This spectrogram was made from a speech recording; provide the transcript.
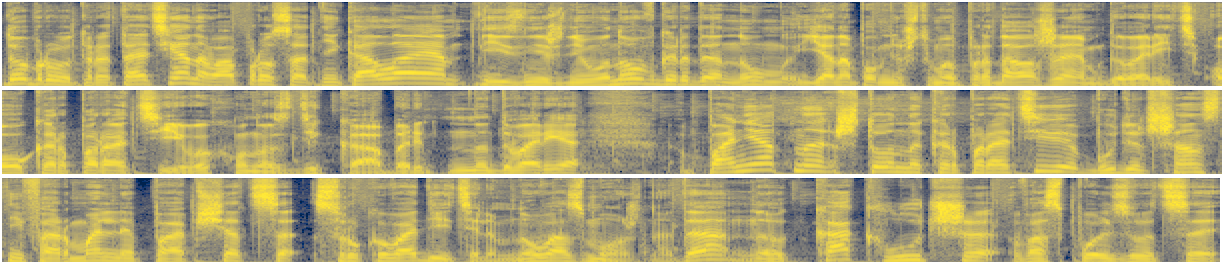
Доброе утро, Татьяна. Вопрос от Николая из Нижнего Новгорода. Ну, я напомню, что мы продолжаем говорить о корпоративах. У нас декабрь на дворе. Понятно, что на корпоративе будет шанс неформально пообщаться с руководителем. Ну, возможно, да? Но как лучше воспользоваться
